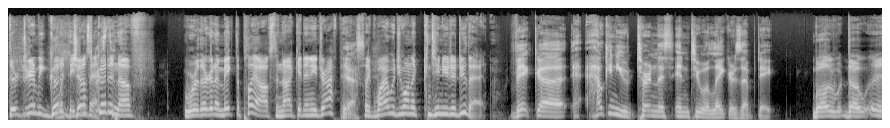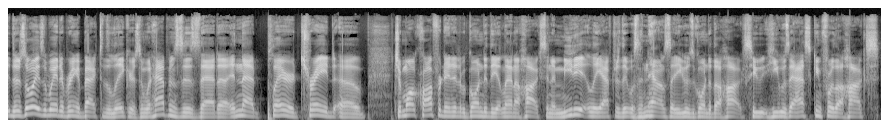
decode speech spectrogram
they're going to be good, What they do just good enough where they're going to make the playoffs and not get any draft picks. Yeah. Like why would you want to continue to do that? Vic, uh, how can you turn this into a Lakers update? Well, the, there's always a way to bring it back to the Lakers, and what happens is that uh, in that player trade, uh, Jamal Crawford ended up going to the Atlanta Hawks, and immediately after it was announced that he was going to the Hawks, he he was asking for the Hawks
